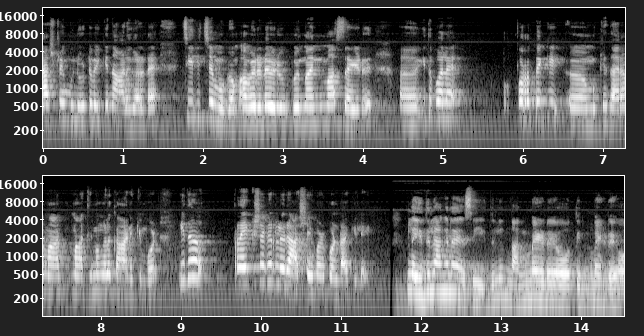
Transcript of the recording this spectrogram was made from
രാഷ്ട്രീയം മുന്നോട്ട് വെക്കുന്ന ആളുകളുടെ ചിരിച്ച മുഖം അവരുടെ ഒരു നന്മ സൈഡ് ഇതുപോലെ പുറത്തേക്ക് മുഖ്യധാര മാധ്യമങ്ങൾ കാണിക്കുമ്പോൾ ഇത് പ്രേക്ഷകരിൽ ഒരു ആശയക്കുഴപ്പം ഉണ്ടാക്കില്ലേ അല്ല ഇതിലങ്ങനെ സി ഇതിൽ നന്മയുടെയോ തിന്മയുടെയോ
